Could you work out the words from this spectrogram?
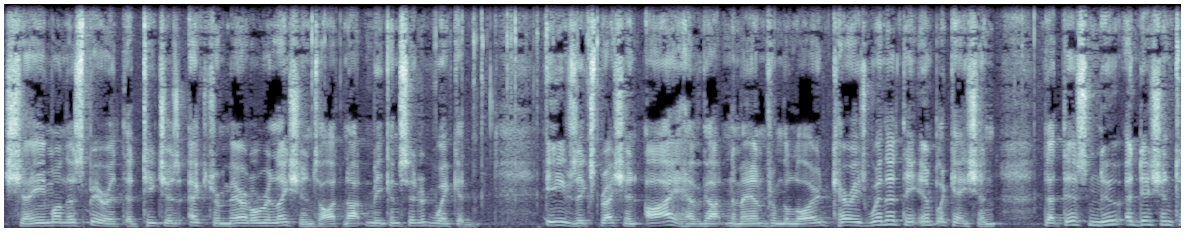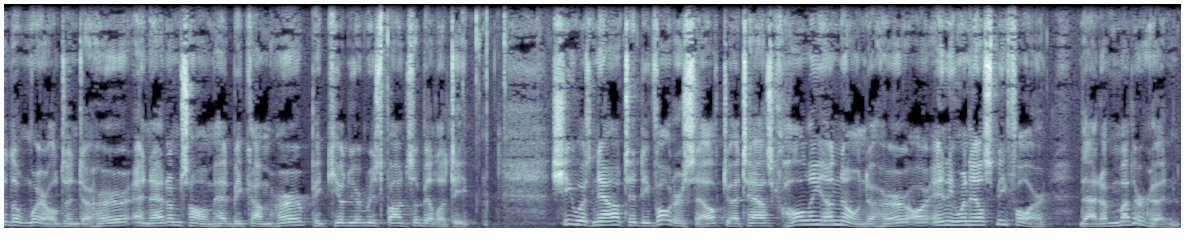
Shame on the spirit that teaches extramarital relations ought not to be considered wicked. Eve's expression, I have gotten a man from the Lord, carries with it the implication that this new addition to the world and to her and Adam's home had become her peculiar responsibility. She was now to devote herself to a task wholly unknown to her or anyone else before, that of motherhood.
